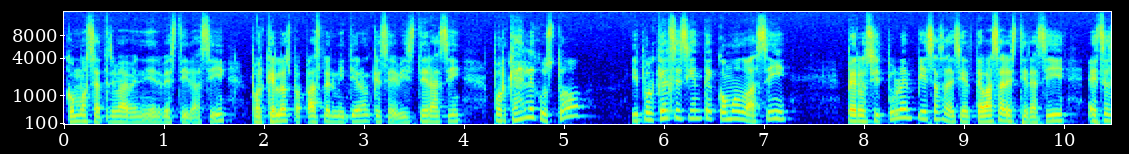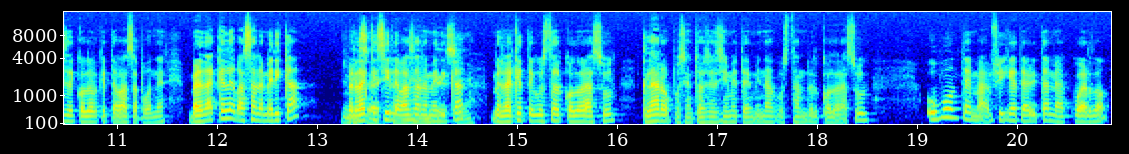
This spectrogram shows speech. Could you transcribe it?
cómo se atreve a venir vestido así, por qué los papás permitieron que se vistiera así, porque a él le gustó y porque él se siente cómodo así. Pero si tú lo empiezas a decir, te vas a vestir así, este es el color que te vas a poner, ¿verdad que le vas a la América? ¿Verdad que sí le vas a la América? Sí. ¿Verdad que te gusta el color azul? Claro, pues entonces sí me termina gustando el color azul. Hubo un tema, fíjate, ahorita me acuerdo,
